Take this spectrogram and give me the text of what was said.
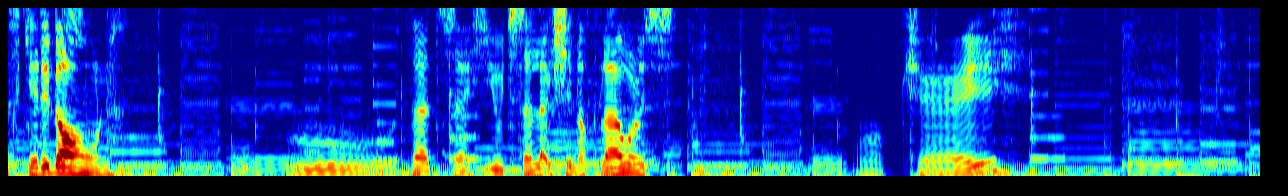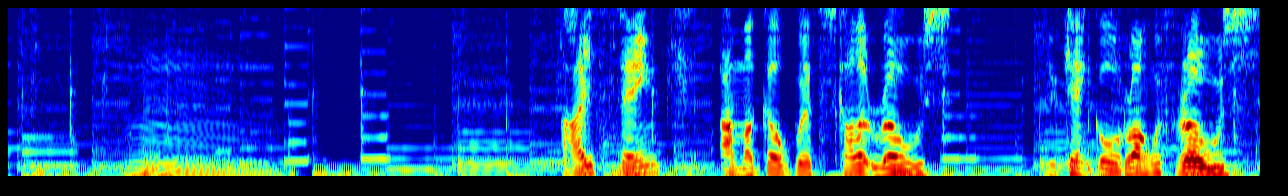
Let's get it on. Ooh, that's a huge selection of flowers. Okay. Hmm. I think I'ma go with Scarlet Rose. You can't go wrong with Rose.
